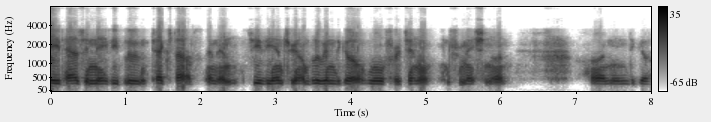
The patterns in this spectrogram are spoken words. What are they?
as in navy blue textiles, and then see the entry on blue indigo wool for general information on, on indigo.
